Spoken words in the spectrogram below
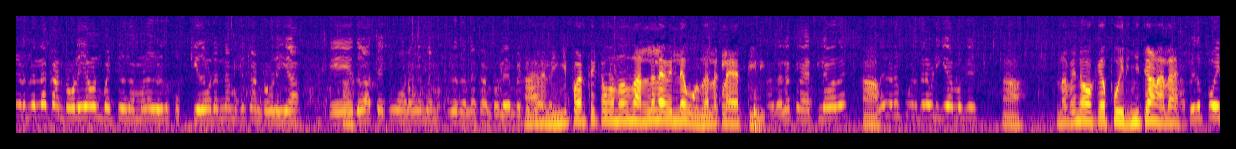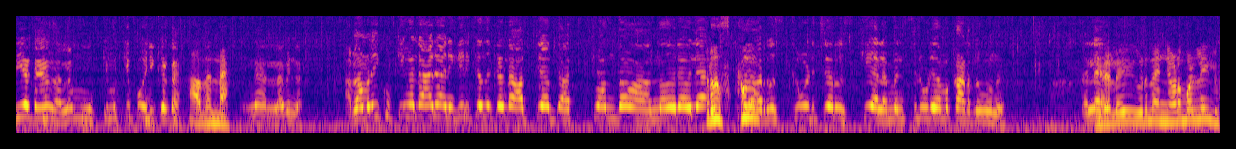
ഇവിടെ തന്നെ കൺട്രോൾ ചെയ്യാൻ പറ്റും. നമ്മൾ ഇവിടെ കുക്ക് ചെയ്തുകൊണ്ട് തന്നെ നമുക്ക് കൺട്രോൾ ചെയ്യാം. ഏത് ഭാഗത്തേക്ക് പോകണമെങ്കിൽ നമുക്ക് ഇവിടെ തന്നെ കൺട്രോൾ ചെയ്യാൻ പറ്റും. നിങ്ങൾ ഇപ്പഴത്തേക്ക് വന്നത് നല്ല ലെവലിലാണ് പോകുന്നത്. നല്ല ക്ലാരിറ്റി നല്ല ക്ലാരിറ്റി വന്ന് ആ. ഇവിടെ കൂടുതൽ പിടിക്കാം നമുക്ക്? എന്നാ പിന്നെ ഓക്കെ പൊരിഞ്ഞിട്ടാണല്ലേ അപ്പൊ ഇത് പൊരിയട്ടെ. നല്ല മുക്കി മുക്കി പൊരിക്കട്ടെ. അതന്നെ. നല്ല അല്ല പിന്നെ. അപ്പൊ നമ്മൾ ഈ കുക്കിംഗ് കണ്ട് ആരും അനുകരിക്കാൻ നിൽക്കേണ്ട അത്യ അത്യന്തം റിസ്ക്കും റിസ്ക് പിടിച്ച റിസ്ക് എലമെന്റ്സിലൂടെ നമ്മൾ കടന്നു പോകുന്നു. അല്ലേ ഇതെല്ലാം ഇവിടുന്ന് എഞ്ഞോളം വെള്ളയില്ലു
